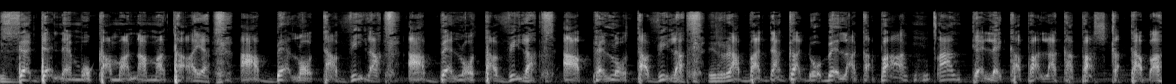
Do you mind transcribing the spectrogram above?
Zedene Mokamana Mataya Abelota Villa Abelota Villa Apelota Villa Rabadagado Bela Kapa Antele Kapa Kapala Kapaskataba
